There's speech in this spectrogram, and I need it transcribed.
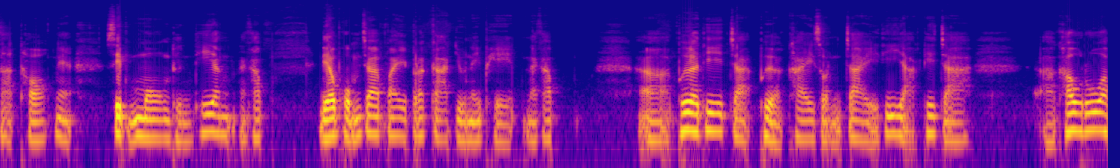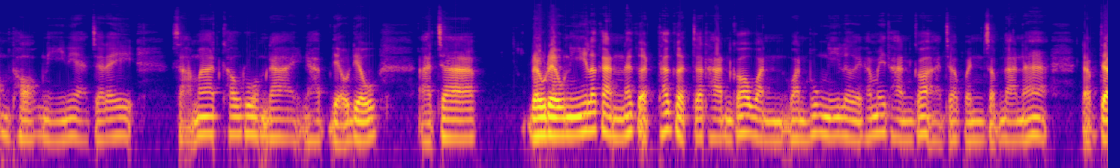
ศาสตร์ทอล์กเนี่ย 10 โมงถึงเที่ยงนะครับ เดี๋ยวผมจะไปประกาศอยู่ในเพจนะครับเพื่อที่จะเผื่อใครสนใจที่อยากที่จะเข้าร่วมทอล์กนี้เนี่ยจะได้ สามารถเข้าร่วมได้นะครับ เดี๋ยวเดี๋ยวอาจจะเร็วๆนี้แล้วกันถ้าเกิดถ้าเกิดจะทันก็วันวันพรุ่งนี้เลย ถ้าไม่ทันก็อาจจะเป็นสัปดาห์หน้า แต่จะ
